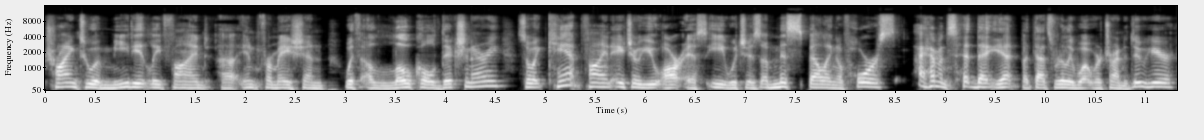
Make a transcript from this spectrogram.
trying to immediately find uh, information with a local dictionary. So it can't find H-O-U-R-S-E, which is a misspelling of horse. I haven't said that yet, but that's really what we're trying to do here.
